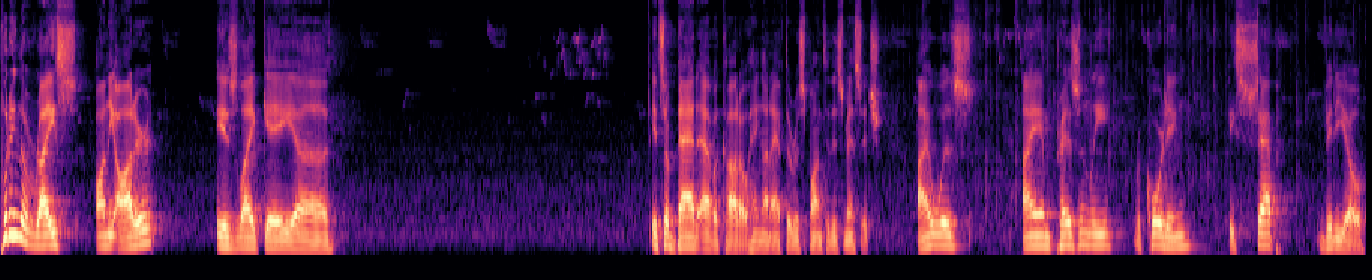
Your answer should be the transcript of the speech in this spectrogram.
putting the rice on the otter is like a... Uh, it's a bad avocado. Hang on, I have to respond to this message. I was... I am presently recording a SAP video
